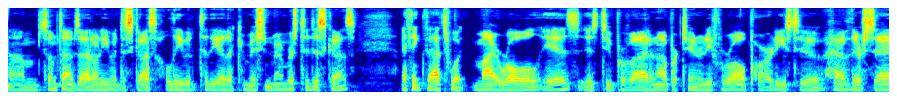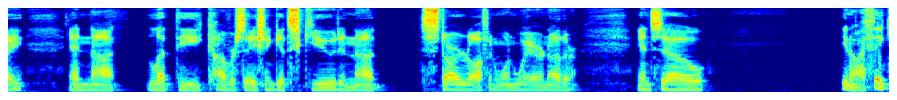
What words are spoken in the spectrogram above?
Um, sometimes I don't even discuss. I'll leave it to the other commission members to discuss. I think that's what my role is: is to provide an opportunity for all parties to have their say, and not let the conversation get skewed and not started off in one way or another. And so, you know, I think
